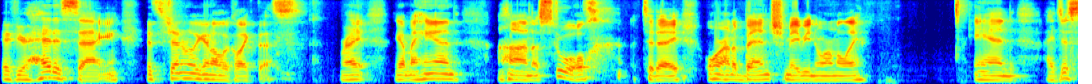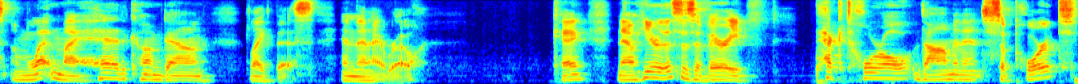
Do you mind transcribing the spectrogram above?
if your head is sagging, it's generally going to look like this right? I got my hand on a stool today or on a bench maybe normally. And I just, I'm letting my head come down like this and then I row. Okay, now here, this is a very pectoral dominant support,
